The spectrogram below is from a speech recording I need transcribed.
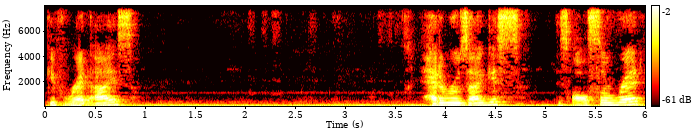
give red eyes. Heterozygous is also red.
